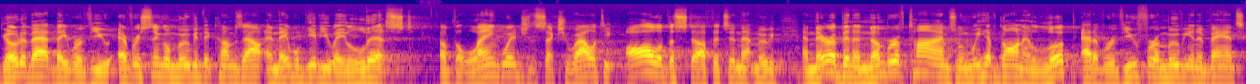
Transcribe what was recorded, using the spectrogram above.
Go to that. They review every single movie that comes out, and they will give you a list of the language, the sexuality, all of the stuff that's in that movie. And there have been a number of times when we have gone and looked at a review for a movie in advance,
